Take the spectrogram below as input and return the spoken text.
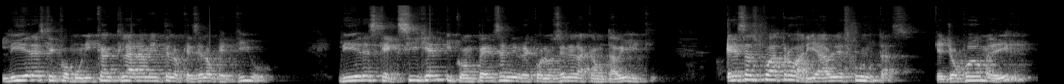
Líderes que comunican claramente lo que es el objetivo. Líderes que exigen y compensan y reconocen el accountability. Esas cuatro variables juntas que yo puedo medir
